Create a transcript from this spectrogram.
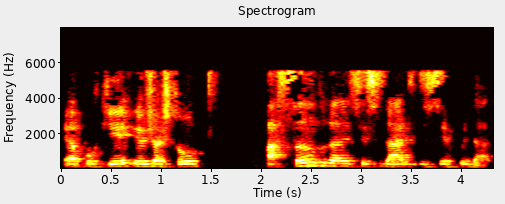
é porque eu já estou passando da necessidade de ser cuidado.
